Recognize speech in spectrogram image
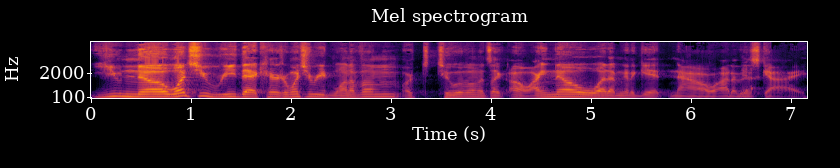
you know once you read that character, once you read one of them or t- two of them, it's like, oh, I know what I'm gonna get now out of this guy.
